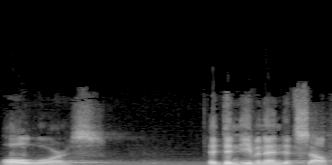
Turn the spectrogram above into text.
all wars. It didn't even end itself,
